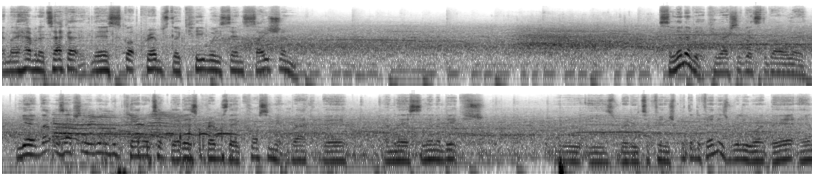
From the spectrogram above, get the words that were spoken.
and they have an attacker. There's Scott Krebs, the Kiwi sensation. Selinovic, who actually gets the goal there. Yeah, that was actually a really good counter attack there. There's Krebs there crossing it back there, and there's Selinovic is ready to finish. But the defenders really weren't there, and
